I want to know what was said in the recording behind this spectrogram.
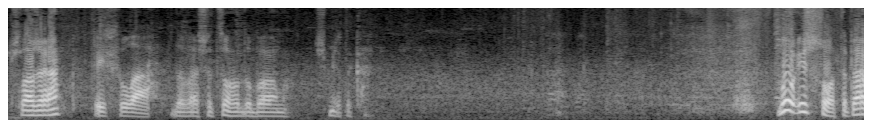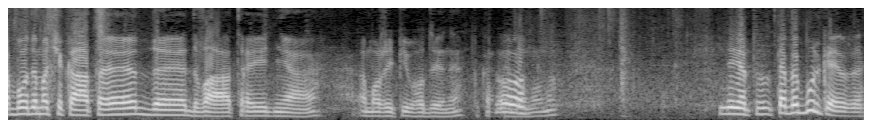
Пішла жара? Пішла. Давай ще цього додамо. Шміртика. Ну і що? Тепер будемо чекати де 2-3 дня, а може і півгодини, поки не О. Ні, ні, в тебе булькає вже.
